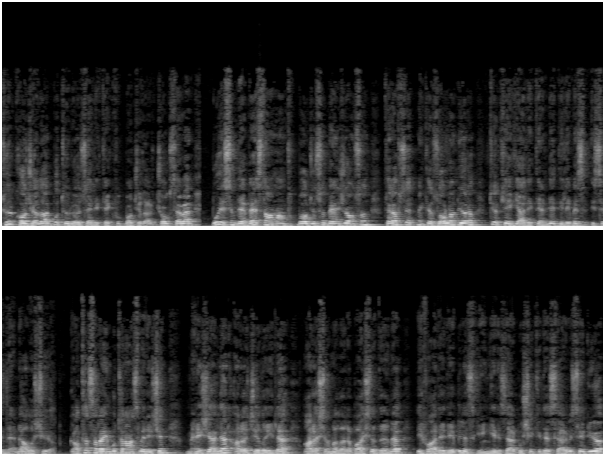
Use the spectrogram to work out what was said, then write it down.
Türk hocalar bu tür özellikle futbolcuları çok sever. Bu isimde West Ham'ın futbolcusu Ben Johnson telaffuz etmekte zorlanıyorum. Türkiye'ye geldiklerinde dilimiz isimlerine alışıyor. Galatasaray'ın bu transferi için menajerler aracılığıyla araştırmalara başladığını ifade edebiliriz ki İngilizler bu şekilde servis ediyor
